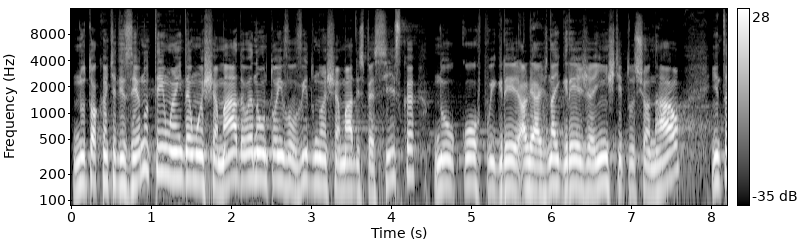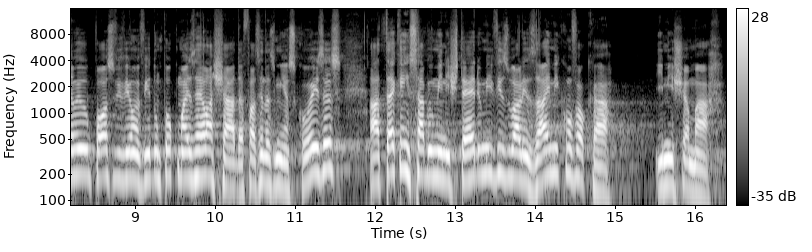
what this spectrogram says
no tocante a dizer, eu não tenho ainda uma chamada, ou eu não estou envolvido numa chamada específica, no corpo, igreja, aliás, na igreja institucional, então eu posso viver uma vida um pouco mais relaxada, fazendo as minhas coisas, até quem sabe o ministério me visualizar e me convocar e me chamar.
